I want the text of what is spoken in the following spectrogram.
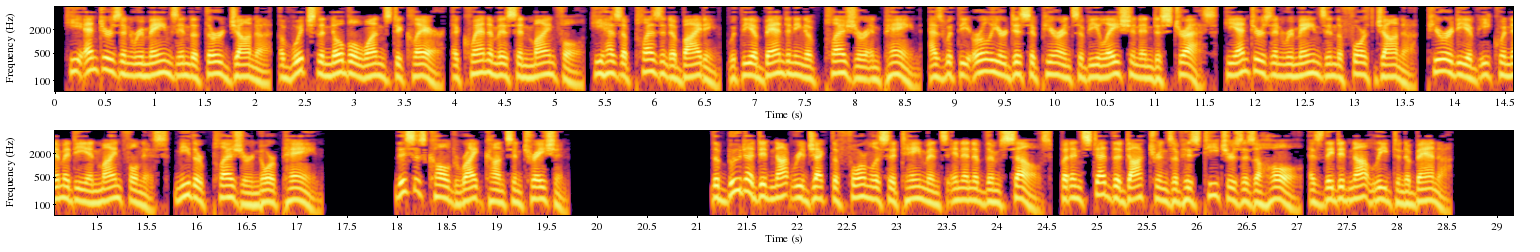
He enters and remains in the third jhana, of which the Noble Ones declare, equanimous and mindful, he has a pleasant abiding, with the abandoning of pleasure and pain, as with the earlier disappearance of elation and distress, he enters and remains in the fourth jhana, purity of equanimity and mindfulness, neither pleasure nor pain. This is called right concentration. The Buddha did not reject the formless attainments in and of themselves, but instead the doctrines of his teachers as a whole, as they did not lead to nibbana.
